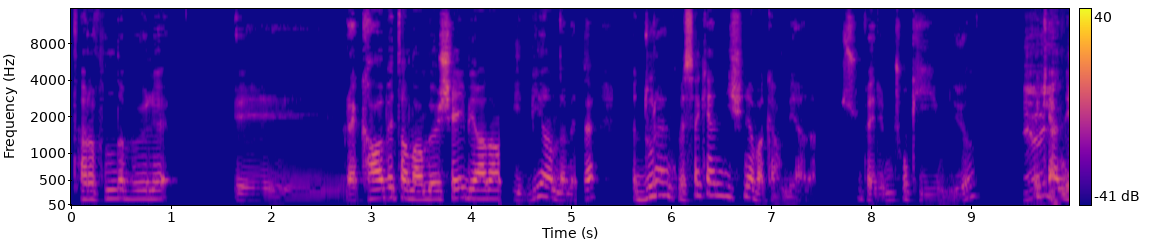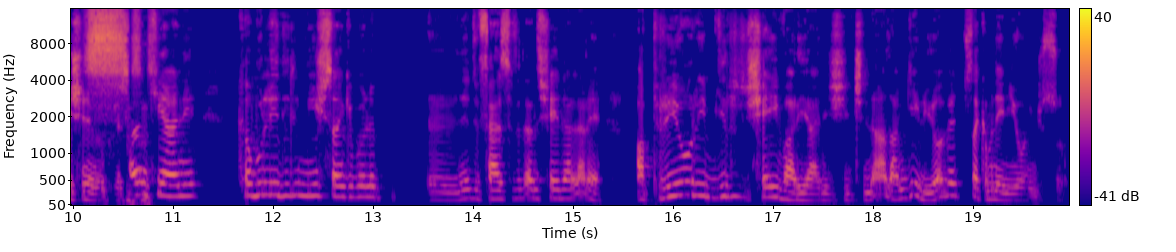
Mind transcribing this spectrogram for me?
tarafında böyle, eee, rekabet alan böyle şey bir adam değil. Bir anda mesela Durant mesela kendi işine bakan bir adam. Süperim, çok iyiyim diyor E, ve kendi işine bakıyor. Sanki yani kabul edilmiş, sanki böyle, eee, nedir felsefeden şey derler ya, a priori bir şey var yani işin içinde. Adam geliyor ve takımın en iyi oyuncusu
